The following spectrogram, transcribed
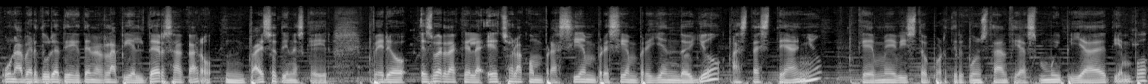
Una verdura tiene que tener la piel tersa, claro, mm, para eso tienes que ir. Pero es verdad que he hecho la compra siempre, siempre yendo yo, hasta este año, que me he visto por circunstancias muy pillada de tiempo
